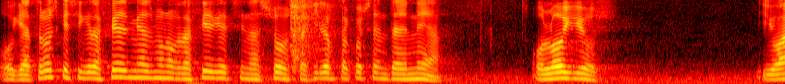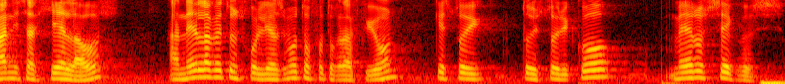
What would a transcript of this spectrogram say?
Ο γιατρός και συγγραφέας μιας μονογραφίας για τη Συνασό στα 1899, ο Λόγιος Ιωάννης Αρχέλαος, ανέλαβε τον σχολιασμό των φωτογραφιών και στο, το ιστορικό μέρος της έκδοσης.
